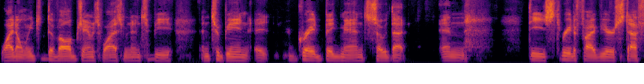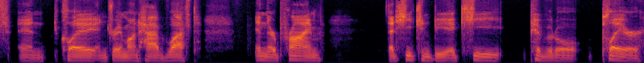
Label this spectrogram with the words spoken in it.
why don't we develop James Wiseman into be into being a great big man so that in these three to five years, Steph and Clay and Draymond have left in their prime, that he can be a key pivotal player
